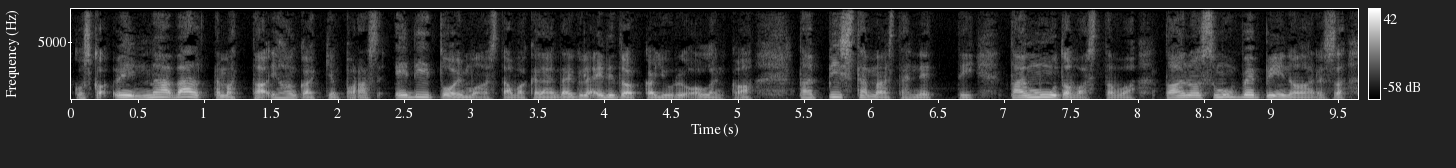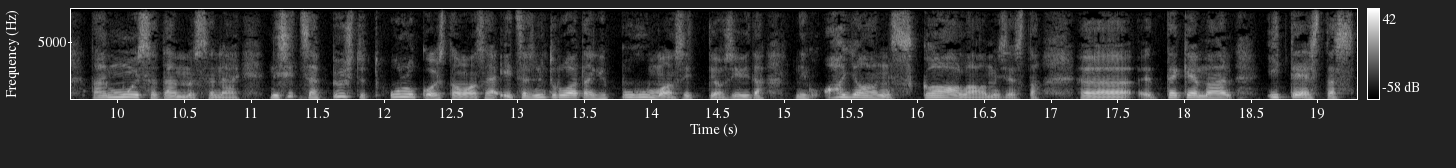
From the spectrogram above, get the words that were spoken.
koska ei mä välttämättä ole ihan kaikkien paras editoimaan sitä, vaikka näitä ei kyllä editoikaan juuri ollenkaan, tai pistämään sitä nettiin, tai muuta vastaavaa, tai noissa mun webinaarissa, tai muissa tämmössä näin, niin sit sä pystyt ulkoistamaan sä itse asiassa nyt ruvetaankin puhumaan sitten jo siitä niin kuin ajan skaalaamisesta, öö, tekemään itsestäsi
